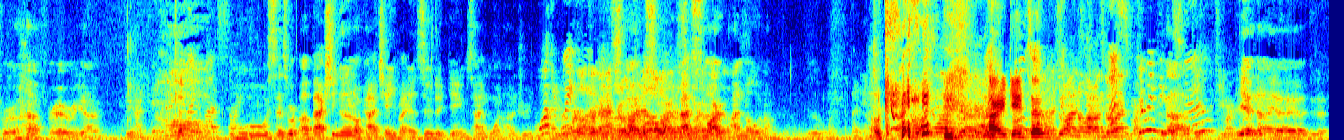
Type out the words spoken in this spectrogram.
For uh, forever uh, young. Yeah. Isn't it like last night? Ooh, since we're up, actually, no, no, no. Can I change my answer to game time 100? What? Wait. We're- we're gonna That's go smart. for That's smart. That's smart. I know what I'm doing. Okay. All right. Game time. Do I know what I'm doing? Let's do it, Yeah, no, yeah, yeah, do that.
